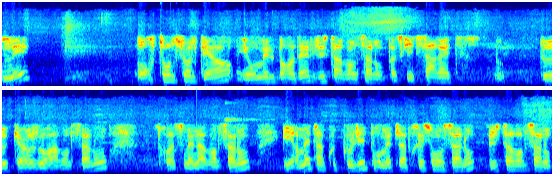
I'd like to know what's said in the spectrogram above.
Mais on retourne sur le terrain et on met le bordel juste avant le salon parce qu'ils s'arrêtent deux, quinze jours avant le salon, trois semaines avant le salon, et ils remettent un coup de collier pour mettre la pression au salon juste avant le salon.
